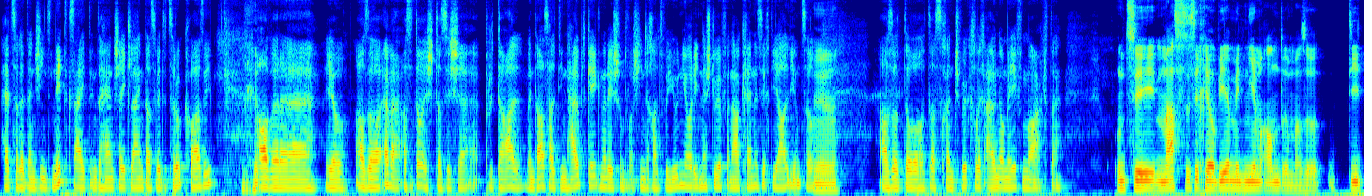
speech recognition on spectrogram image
Hat sie dann scheint nicht gesagt in der Handshake-Line, das wieder zurück quasi. Aber äh, ja, also eben, also da ist, das ist äh, brutal. Wenn das halt dein Hauptgegner ist und wahrscheinlich halt von Juniorinnenstufen an kennen sich die alle und so. ja. Also da, das könntest du wirklich auch noch mehr vermarkten. Und sie messen sich ja wie mit niemand anderem. Also die,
